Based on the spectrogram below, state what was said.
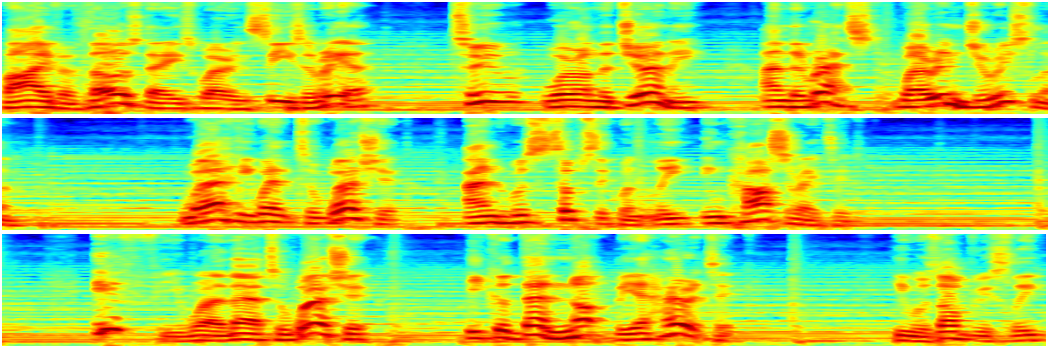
Five of those days were in Caesarea, two were on the journey, and the rest were in Jerusalem, where he went to worship and was subsequently incarcerated. If he were there to worship, he could then not be a heretic. He was obviously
